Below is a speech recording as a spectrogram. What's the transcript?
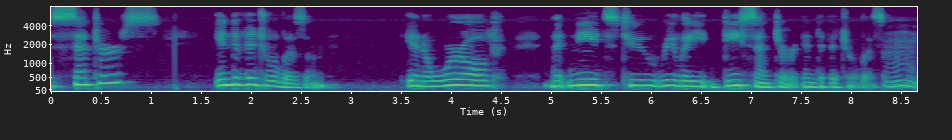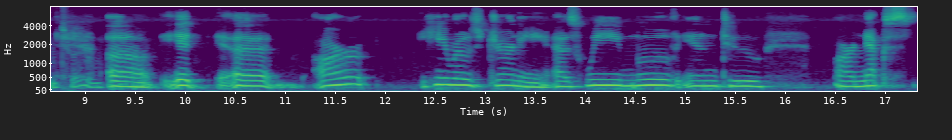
centers individualism in a world that needs to really decenter individualism. Mm, uh, it uh, our hero's journey as we move into our next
